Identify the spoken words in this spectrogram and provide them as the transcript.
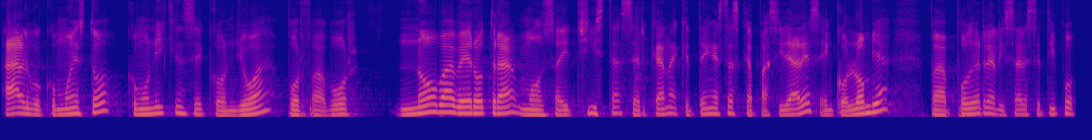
algo como esto, comuníquense con Joa, por favor. No va a haber otra mosaicista cercana que tenga estas capacidades en Colombia para poder realizar este tipo.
